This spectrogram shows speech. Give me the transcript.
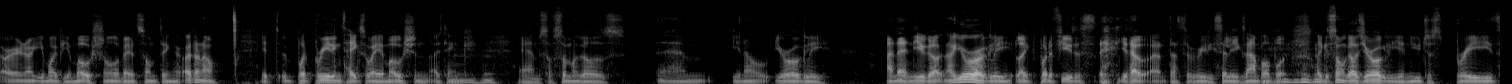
or you know you might be emotional about something I don't know it but breathing takes away emotion I think mm-hmm. um so if someone goes um you know you're ugly and then you go, "No, you're ugly." Like, but if you just, you know, that's a really silly example, but like if someone goes, "You're ugly," and you just breathe,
